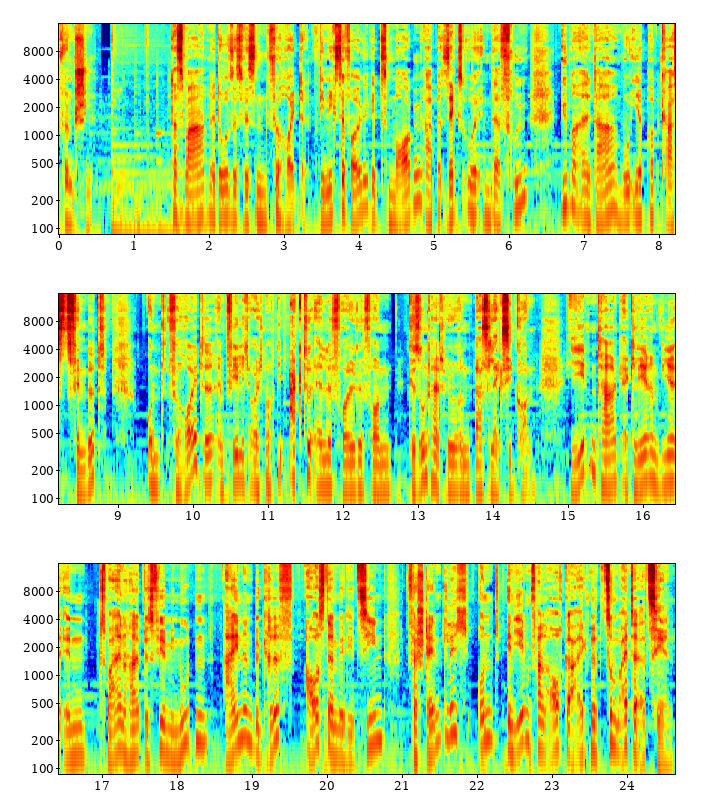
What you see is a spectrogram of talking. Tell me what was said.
wünschen. Das war eine Dosis Wissen für heute. Die nächste Folge gibt es morgen ab 6 Uhr in der Früh, überall da, wo ihr Podcasts findet. Und für heute empfehle ich euch noch die aktuelle Folge von Gesundheit hören, das Lexikon. Jeden Tag erklären wir in zweieinhalb bis vier Minuten einen Begriff aus der Medizin verständlich und in jedem Fall auch geeignet zum Weitererzählen.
